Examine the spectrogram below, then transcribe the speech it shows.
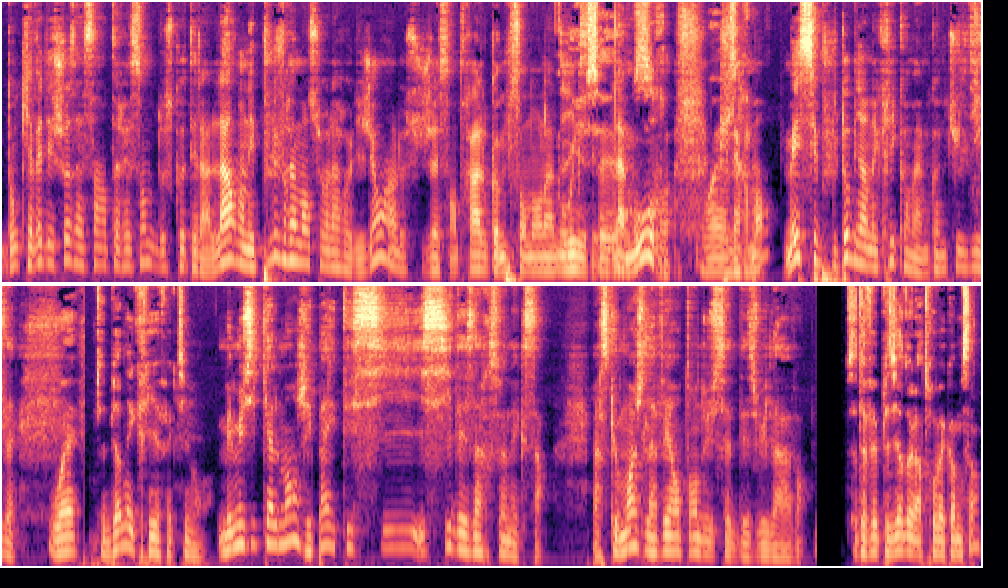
Donc il y avait des choses assez intéressantes de ce côté-là. Là, on n'est plus vraiment sur la religion, hein, le sujet central, comme son nom l'indique, Oui, c'est l'amour, Ouais, clairement. Mais c'est plutôt bien écrit quand même, comme tu le disais. Ouais, c'est bien écrit effectivement. Mais musicalement, j'ai pas été si, si désarçonné que ça. Parce que moi, je l'avais entendu, cette désuie-là, avant. Ça t'a fait plaisir de la retrouver comme ça?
